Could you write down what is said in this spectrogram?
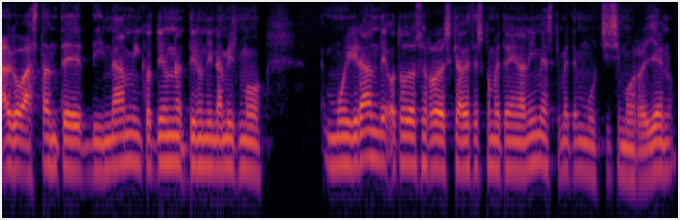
algo bastante dinámico, tiene, una- tiene un dinamismo muy grande. Otro de los errores que a veces cometen en anime es que meten muchísimo relleno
